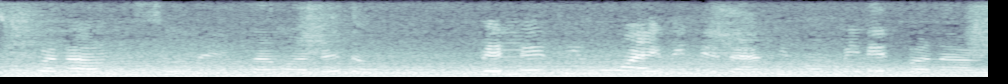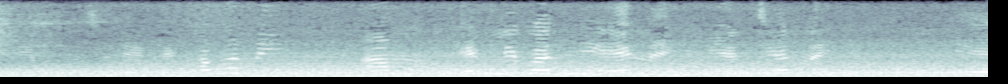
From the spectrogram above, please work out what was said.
શું બનાવવાનું, શું નહીં. માટે તો પહેલેથી હું આવી ને ત્યાંથી મમ્મીને જ બનાવીને પૂછું એટલે ખબર નહીં આમ એટલી બધી એ નહીં મેચર નહીં કે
